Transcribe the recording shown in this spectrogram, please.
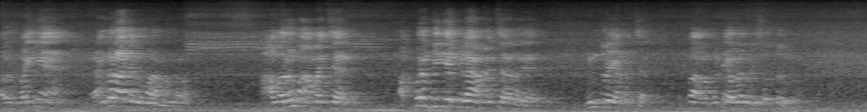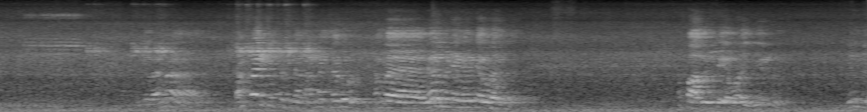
அவர் பையன் ரங்கராஜன் மண்டலம் அவரும் அமைச்சர். அப்புறம் பிஜேபியில் அமைச்சர் அவர். மின்துறை அமைச்சர். இப்போ அவர்கிட்ட எவ்வளோ பெரிய சொத்து இருக்கும்? இது வேணா கம்பேரிட்டிவ் பண்ணிட்டாங்க அமைச்சர் நம்ம வேலுமணியன்கிட்ட எவ்வளோ இருக்குது அப்போ அவர்கிட்ட எவ்வளவு இயல்பு இருக்கு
